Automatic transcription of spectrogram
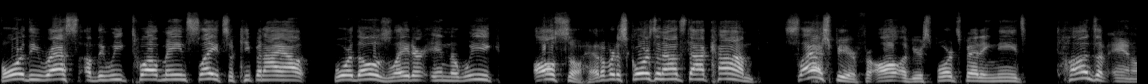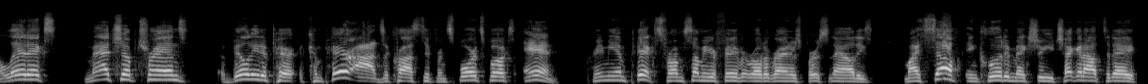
for the rest of the week 12 main slate. So keep an eye out for those later in the week. Also, head over to scoresandodds.com slash beer for all of your sports betting needs. Tons of analytics, matchup trends, ability to pair, compare odds across different sports books, and premium picks from some of your favorite Roto Grinders personalities, myself included. Make sure you check it out today.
